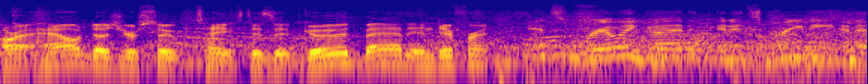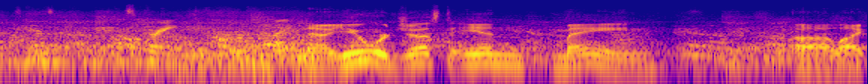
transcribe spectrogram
All right, how does your soup taste? Is it good, bad, indifferent? It's really good and it's creamy and it's, it's, it's great. Like, Now, you were just in Maine uh, like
